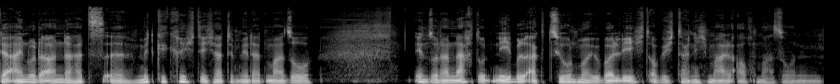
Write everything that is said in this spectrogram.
Der ein oder andere hat's äh, mitgekriegt. Ich hatte mir das mal so in so einer Nacht- und Nebelaktion mal überlegt, ob ich da nicht mal auch mal so ein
